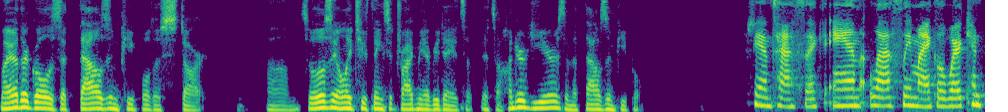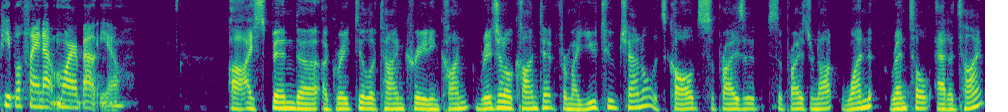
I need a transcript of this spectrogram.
my other goal is a thousand people to start. Um, so those are the only two things that drive me every day. It's a, it's a hundred years and a thousand people. Fantastic. And lastly, Michael, where can people find out more about you? Uh, I spend uh, a great deal of time creating con- original content for my YouTube channel. It's called Surprise Surprised or Not, One Rental at a Time.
